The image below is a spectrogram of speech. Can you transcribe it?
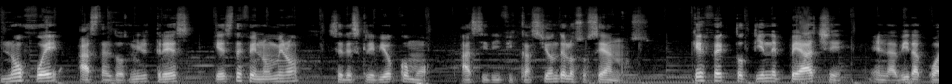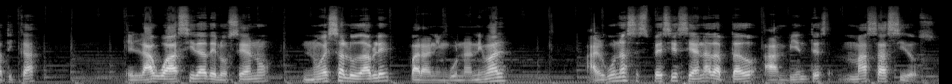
No fue hasta el 2003 que este fenómeno se describió como acidificación de los océanos. ¿Qué efecto tiene pH en la vida acuática? El agua ácida del océano no es saludable para ningún animal. Algunas especies se han adaptado a ambientes más ácidos,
